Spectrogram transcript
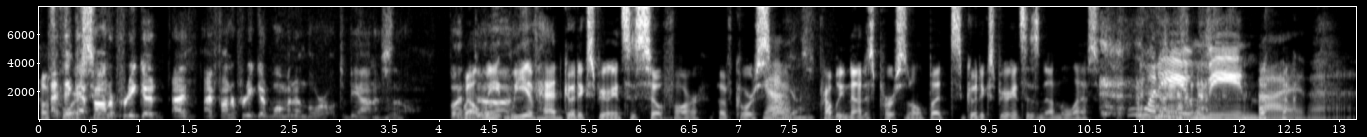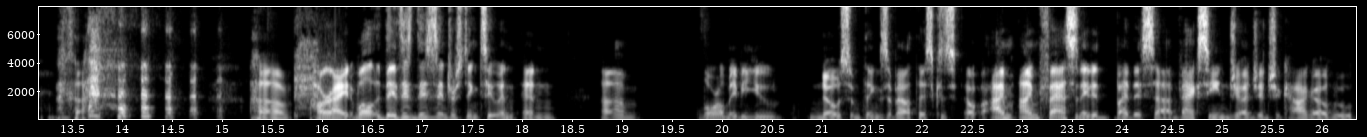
Of I think I found yeah. a pretty good. I I found a pretty good woman in Laurel, to be honest, though. But well, uh, we we have had good experiences so far. Of course, Yeah. uh, Yes. probably not as personal, but good experiences nonetheless. What do you mean by that? um, all right. Well, this is, this is interesting too, and and um, Laurel, maybe you know some things about this because I'm I'm fascinated by this uh, vaccine judge in Chicago who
